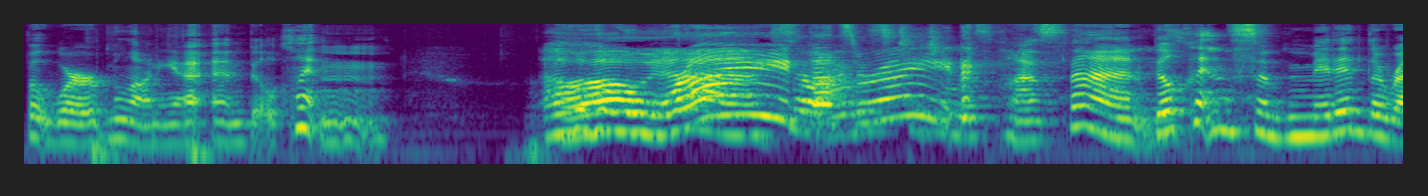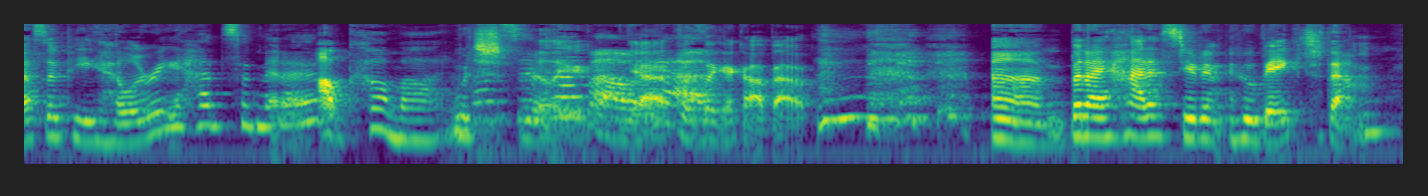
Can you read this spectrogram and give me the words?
but were Melania and Bill Clinton. Oh, yeah. right. So That's I was right. this class then. Bill Clinton submitted the recipe Hillary had submitted. Oh, come on. Which That's a really, cop-out, yeah, yeah. feels like a cop out. um, but I had a student who baked them.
